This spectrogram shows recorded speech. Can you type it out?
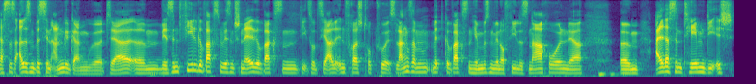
dass das alles ein bisschen angegangen wird. Ja? Ähm, wir sind viel gewachsen, wir sind schnell gewachsen, die soziale Infrastruktur ist langsam mitgewachsen, hier müssen wir noch vieles nachholen. Ja? Ähm, all das sind Themen, die ich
